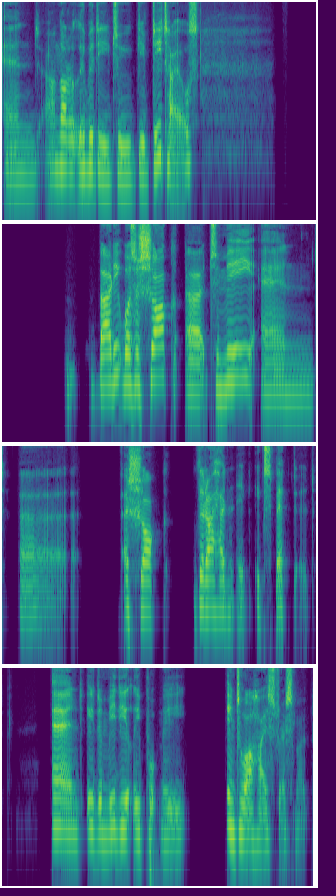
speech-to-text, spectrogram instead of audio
and I'm not at liberty to give details. But it was a shock uh, to me and uh, a shock that I hadn't expected. And it immediately put me into a high stress mode.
